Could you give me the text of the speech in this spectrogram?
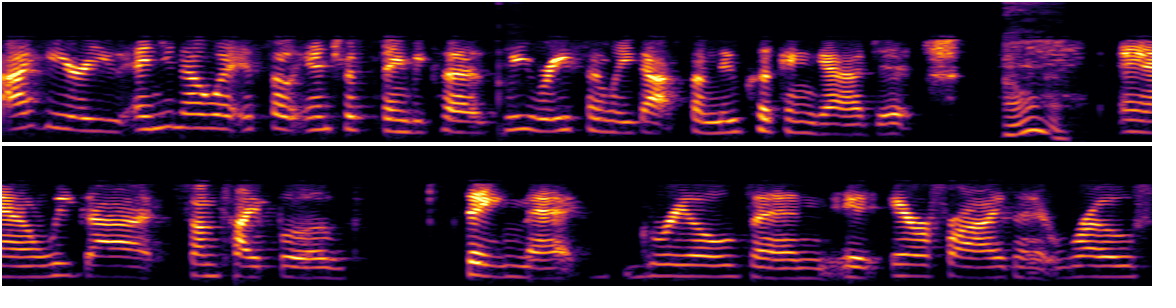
I hear you. And you know what? It's so interesting because we recently got some new cooking gadgets. Oh. And we got some type of thing that grills and it air fries and it roasts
